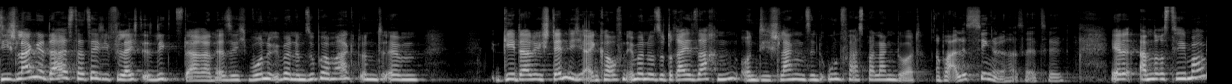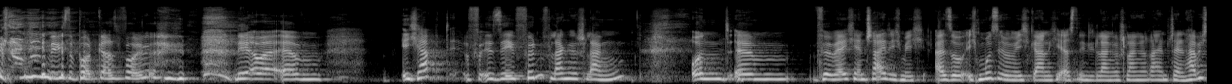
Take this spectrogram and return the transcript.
Die Schlange da ist tatsächlich, vielleicht liegt es daran. Also ich wohne über einem Supermarkt und ähm, gehe dadurch ständig einkaufen, immer nur so drei Sachen und die Schlangen sind unfassbar lang dort. Aber alles Single, hast du erzählt. Ja, anderes Thema. Nächste Podcast-Folge. nee, aber ähm, ich sehe fünf lange Schlangen und ähm, für welche entscheide ich mich? Also ich muss mich gar nicht erst in die lange Schlange reinstellen. Habe ich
